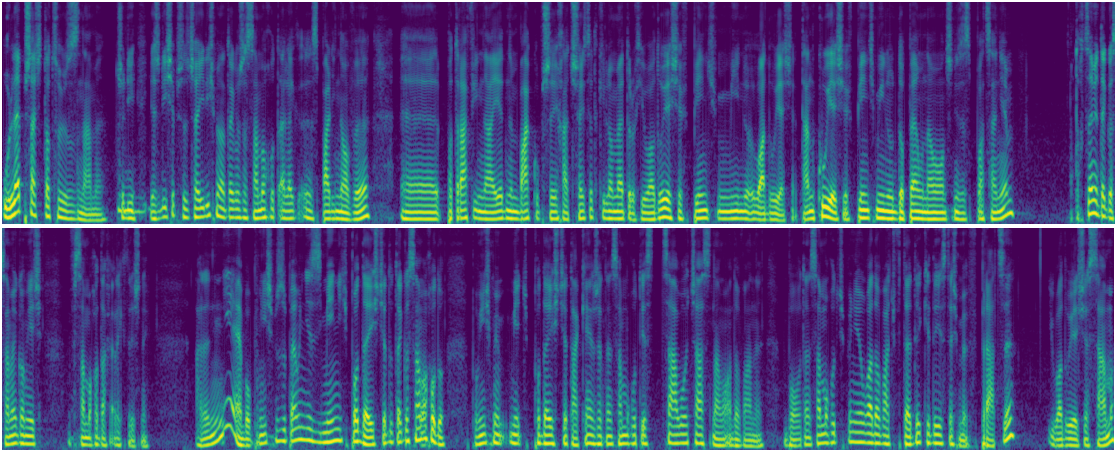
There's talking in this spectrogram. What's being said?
ulepszać to, co już znamy. Czyli mhm. jeżeli się przyzwyczailiśmy do tego, że samochód spalinowy e, potrafi na jednym baku przejechać 600 km i ładuje się w 5 minut, ładuje się, tankuje się w 5 minut do pełna łącznie ze spłaceniem, to chcemy tego samego mieć w samochodach elektrycznych. Ale nie, bo powinniśmy zupełnie zmienić podejście do tego samochodu. Powinniśmy mieć podejście takie, że ten samochód jest cały czas naładowany, bo ten samochód się powinien ładować wtedy, kiedy jesteśmy w pracy i ładuje się sam,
